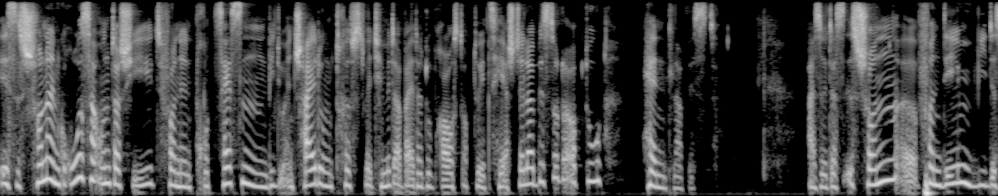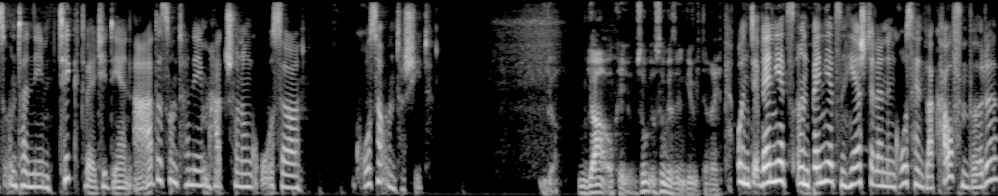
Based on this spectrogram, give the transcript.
ist es schon ein großer Unterschied von den Prozessen, wie du Entscheidungen triffst, welche Mitarbeiter du brauchst, ob du jetzt Hersteller bist oder ob du Händler bist. Also das ist schon äh, von dem, wie das Unternehmen tickt, welche DNA das Unternehmen hat, schon ein großer, großer Unterschied. Ja. Ja, okay, so, so gesehen gebe ich dir recht. Und wenn jetzt, und wenn jetzt ein Hersteller einen Großhändler kaufen würde,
